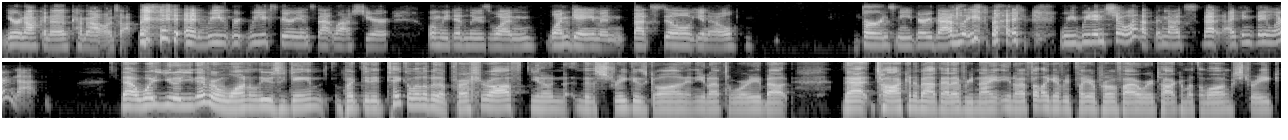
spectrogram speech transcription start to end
you're not going to come out on top and we we experienced that last year when we did lose one one game and that's still you know burns me very badly, but we we didn't show up, and that's that. I think they learned that. Now, what you know, you never want to lose a game, but did it take a little bit of pressure off? You know, the streak is gone, and you don't have to worry about that. Talking about that every night, you know, I felt like every player profile we were talking about the long streak,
